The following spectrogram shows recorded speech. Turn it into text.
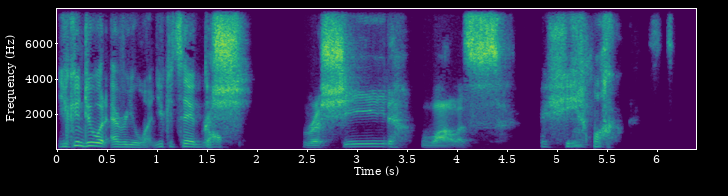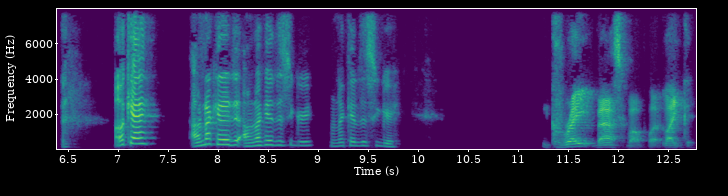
You can do whatever you want. You could say a golf. Rash- Rasheed Wallace. Rasheed Wallace. okay. I'm not gonna. I'm not gonna disagree. I'm not gonna disagree. Great basketball player, like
